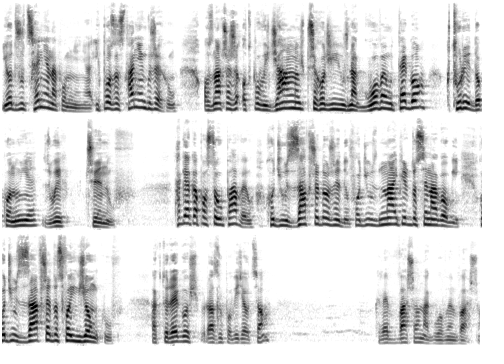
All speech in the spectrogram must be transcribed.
I odrzucenie napomnienia i pozostanie w grzechu oznacza, że odpowiedzialność przechodzi już na głowę tego, który dokonuje złych czynów. Tak jak apostoł Paweł chodził zawsze do Żydów, chodził najpierw do synagogi, chodził zawsze do swoich ziomków, a któregoś razu powiedział co? Krew wasza na głowę waszą.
